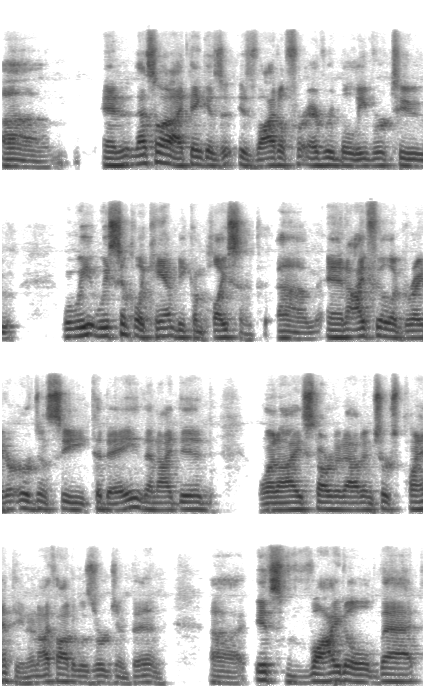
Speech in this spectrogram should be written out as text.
um, and that's what i think is is vital for every believer to we, we simply can't be complacent. Um, and I feel a greater urgency today than I did when I started out in church planting, and I thought it was urgent then. Uh, it's vital that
